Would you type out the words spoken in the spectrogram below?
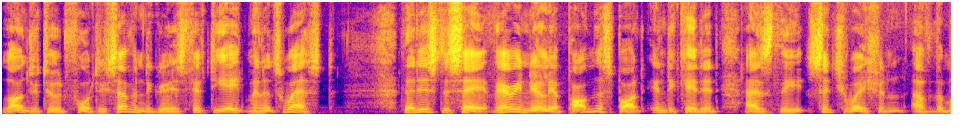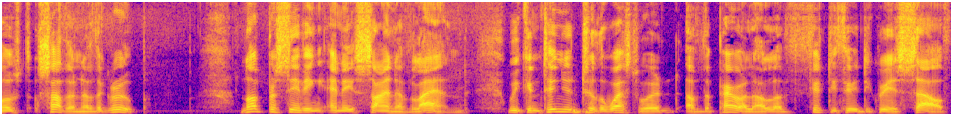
longitude 47 degrees 58 minutes west. That is to say, very nearly upon the spot indicated as the situation of the most southern of the group. Not perceiving any sign of land, we continued to the westward of the parallel of 53 degrees south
